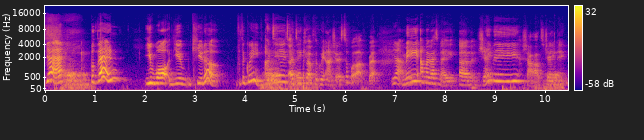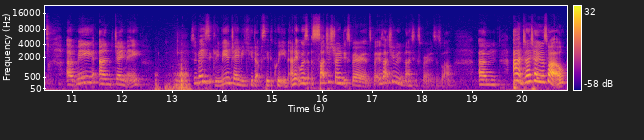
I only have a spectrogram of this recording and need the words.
Yeah, but then you what you queued up for the Queen. I did, I did queue up for the Queen. Actually, let's talk about that for a bit. Yeah. Me and my best mate, um, Jamie. Shout out to Jamie. Uh, me and Jamie. So basically, me and Jamie queued up to see the Queen, and it was such a strange experience, but it was actually a really nice experience as well. Um, and did I tell you as well?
